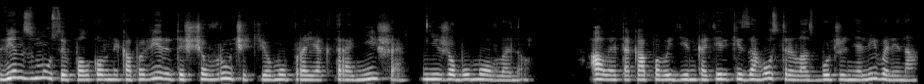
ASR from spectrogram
Він змусив полковника повірити, що вручить йому проєкт раніше, ніж обумовлено. Але така поведінка тільки загострила збудження Лівеліна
